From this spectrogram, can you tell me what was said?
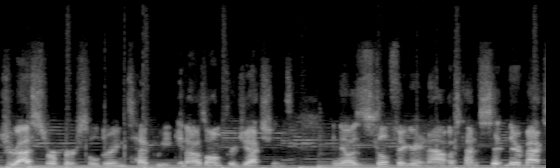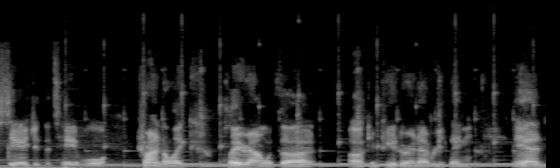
dress rehearsal during Tech Week, and I was on projections. You know, I was still figuring it out. I was kind of sitting there backstage at the table, trying to like play around with the uh, computer and everything, and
